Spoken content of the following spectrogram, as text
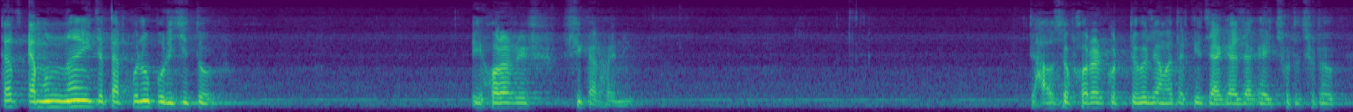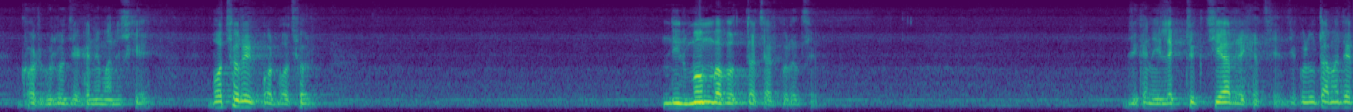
কাজ এমন নাই যে তার কোনো পরিচিত এই হরারের শিকার হয়নি। হাউস অফ হরার করতে হলে আমাদেরকে জায়গায় জায়গায় ছোট ছোট ঘরগুলো যেখানে মানুষকে বছরের পর বছর নির্মমভাবে অত্যাচার করেছে, যেখানে ইলেকট্রিক চেয়ার রেখেছে, যেগুলো তো আমাদের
